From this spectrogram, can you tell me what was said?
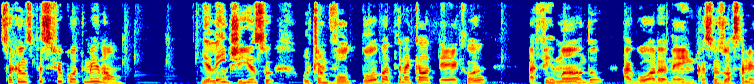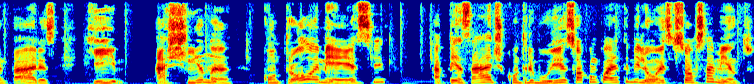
só que não especificou também não. E além disso, o Trump voltou a bater naquela tecla, afirmando, agora né, em questões orçamentárias, que a China controla a OMS, apesar de contribuir só com 40 milhões no seu orçamento,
